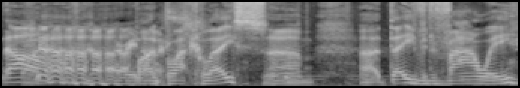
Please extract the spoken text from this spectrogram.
Oh, very by nice. Black Lace, um, uh, David Vowie,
